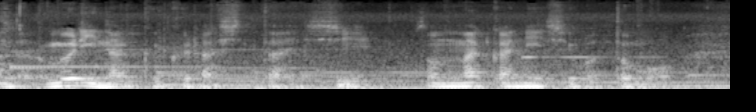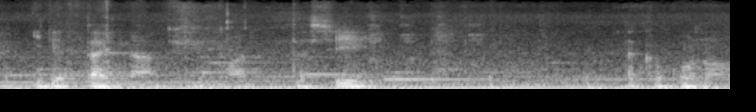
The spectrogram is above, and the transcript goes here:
んだろう無理なく暮らしたいしその中に仕事も入れたいなっていうのもあったしなんかこのこ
